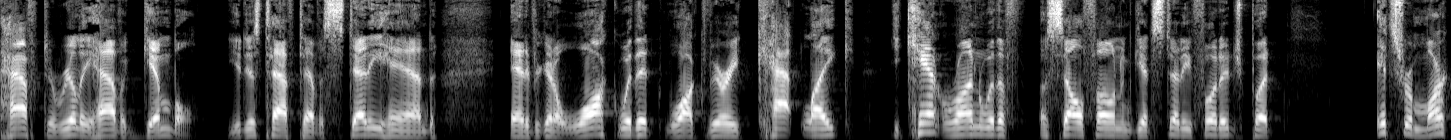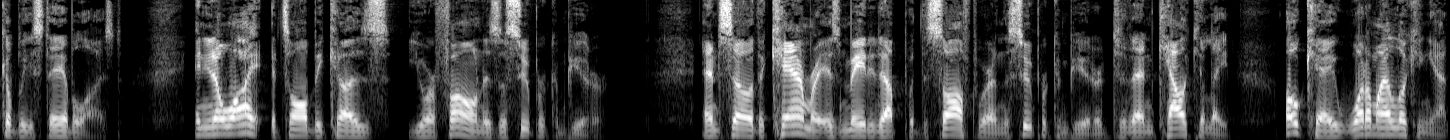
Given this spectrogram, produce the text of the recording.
have to really have a gimbal, you just have to have a steady hand. And if you're going to walk with it, walk very cat like. You can't run with a, a cell phone and get steady footage, but it's remarkably stabilized. And you know why? It's all because your phone is a supercomputer. And so the camera is mated up with the software in the supercomputer to then calculate okay, what am I looking at?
